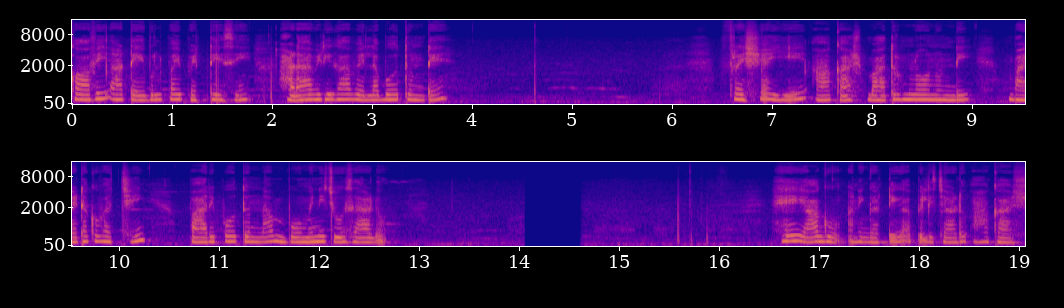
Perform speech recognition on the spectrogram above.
కాఫీ ఆ టేబుల్పై పెట్టేసి హడావిడిగా వెళ్ళబోతుంటే. ఫ్రెష్ అయ్యి ఆకాష్ బాత్రూంలో నుండి బయటకు వచ్చి పారిపోతున్న భూమిని చూశాడు. హే ఆగు అని గట్టిగా పిలిచాడు ఆకాష్.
